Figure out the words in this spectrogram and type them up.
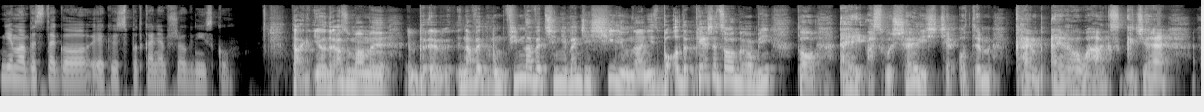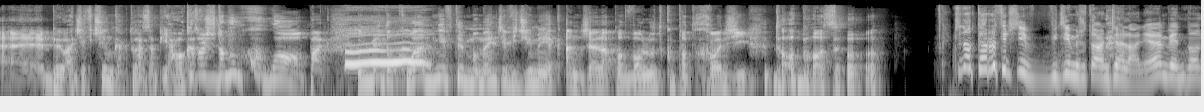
Nie ma bez tego jakiegoś spotkania przy ognisku. Tak, i od razu mamy. b- b- Nawet film nawet się nie będzie silił na nic, bo od, pierwsze co on robi, to ej, a słyszeliście o tym Camp Aerowax, gdzie e, była dziewczynka, która zabijała? Okazało się, że to był chłopak. I my dokładnie w tym momencie widzimy, jak Angela powolutku podchodzi do obozu. Czy no teoretycznie widzimy, że to Angela, nie? Więc no,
